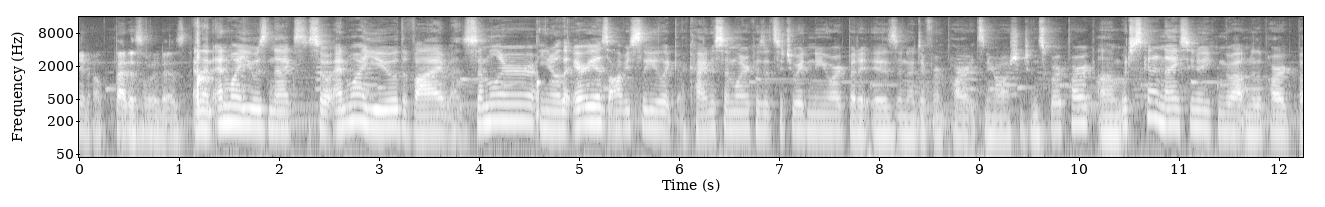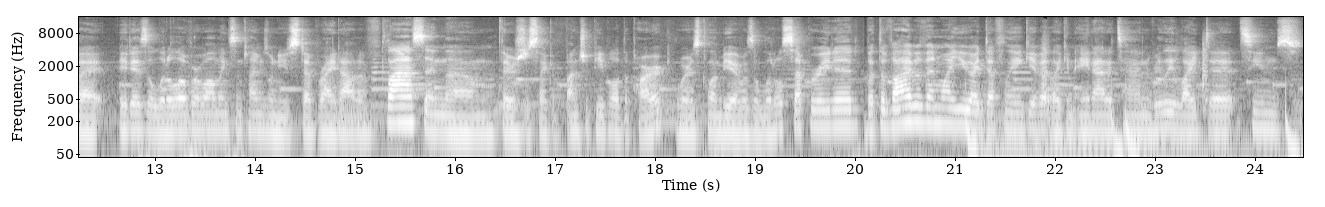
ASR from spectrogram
you know, that is what it is. And then NYU is next. So NYU, the vibe, similar, you know, the area is obviously like kind of similar because it's situated in New York, but it is in a different part. It's near Washington Square Park, um, which is kind of nice. You know, you can go out into the park, but it is a little overwhelming sometimes when you step right out of class and um, there's just like a bunch of people at the park, whereas Columbia was a little separated. But the vibe of NYU, I definitely give it like an 8 out of 10. Really liked it. Seems,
